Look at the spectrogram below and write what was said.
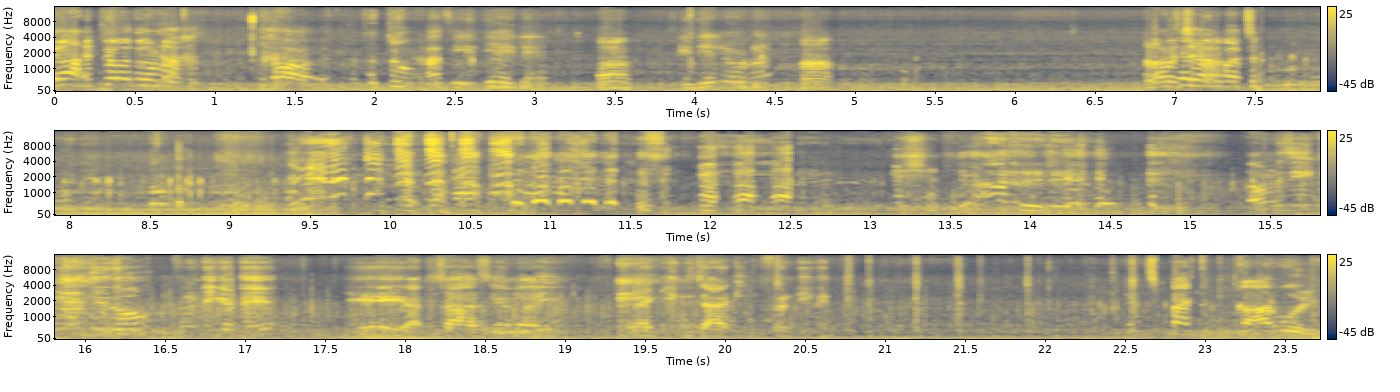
കാറ്റ് മാത്രമേ ഉള്ളൂ. ആ, നമ്മൾ സീറ്റ് ഞാൻ ചെയ്തു. ഫ്രണ്ടിൽ കെട്ട് ഏ അതിസാഹസ്യമായി ബാക്കിൽ ചാടി ഫ്രണ്ടിൽ കാർ വേൾഡ്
